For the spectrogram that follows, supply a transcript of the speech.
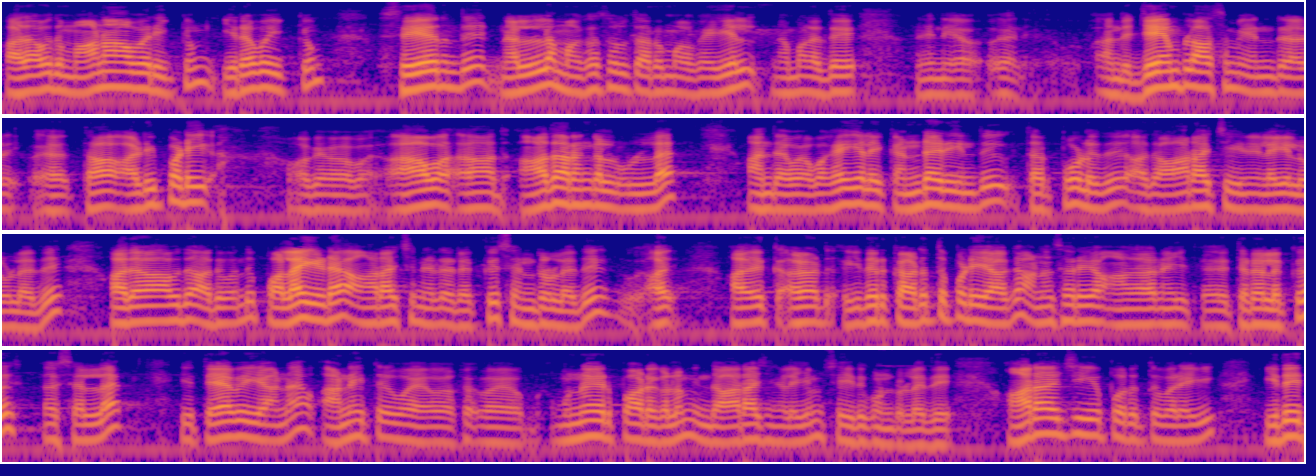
அதாவது மானாவரிக்கும் இரவைக்கும் சேர்ந்து நல்ல மகசூல் தரும் வகையில் நமது அந்த ஜெயம் பிளாசம் என்ற தா- அடிப்படை ஆதாரங்கள் உள்ள அந்த வகைகளை கண்டறிந்து தற்பொழுது அது ஆராய்ச்சி நிலையில் உள்ளது. அதாவது அது வந்து பல இட ஆராய்ச்சி நிலையத்துக்கு சென்றுள்ளது. அதுக்கு இதற்கு அடுத்தபடியாக அனுசரி ஆராய் திரளுக்கு செல்ல தேவையான அனைத்து முன்னேற்பாடுகளும் இந்த ஆராய்ச்சி நிலையம் செய்து கொண்டுள்ளது. ஆராய்ச்சியை பொறுத்தவரை இதை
